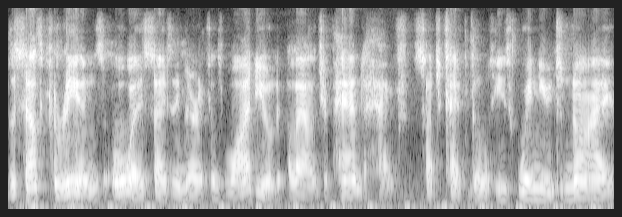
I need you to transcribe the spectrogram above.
the South Koreans always say to the Americans, why do you allow Japan to have such capabilities when you deny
